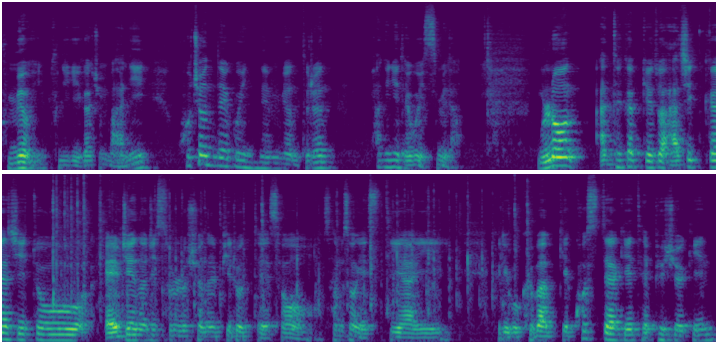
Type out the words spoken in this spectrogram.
분명히 분위기가 좀 많이 호전되고 있는 면들은 확인이 되고 있습니다. 물론 안타깝게도 아직까지도 LG에너지 솔루션을 비롯해서 삼성 SDI 그리고 그 밖에 코스닥의 대표적인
